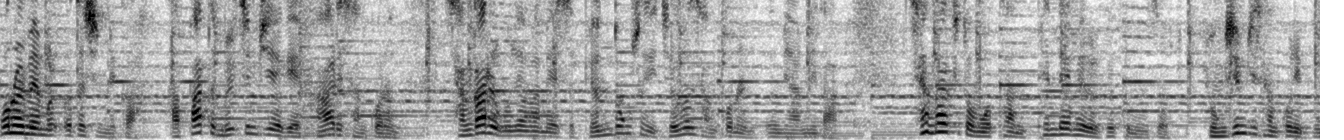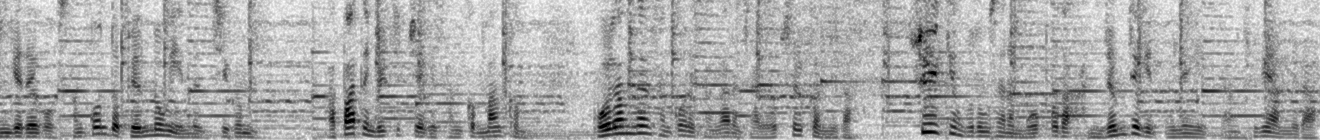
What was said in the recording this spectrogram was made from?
오늘 매물 어떠십니까? 아파트 밀집 지역의 항아리 상권은 상가를 운영하면서 변동성이 적은 상권을 의미합니다. 생각지도 못한 팬데믹을 겪으면서 중심지 상권이 붕괴되고 상권도 변동이 있는 지금 아파트 밀집 지역의 상권만큼 보장된 상권의 상가는 잘 없을 겁니다. 수익형 부동산은 무엇보다 안정적인 운영이 가장 중요합니다.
